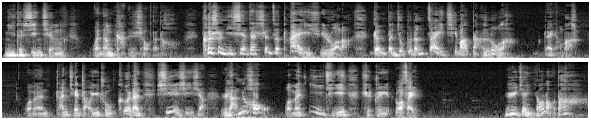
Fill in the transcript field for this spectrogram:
你的心情我能感受得到，可是你现在身子太虚弱了，根本就不能再骑马赶路了。这样吧。”我们暂且找一处客栈歇息一下，然后我们一起去追罗贼。遇见姚老大，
